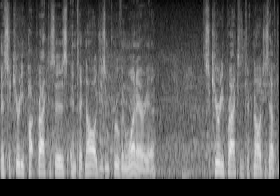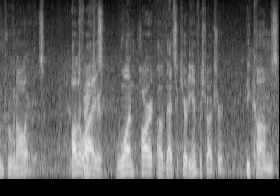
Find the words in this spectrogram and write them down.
as security practices and technologies improve in one area, security practices and technologies have to improve in all areas. Otherwise, one part of that security infrastructure becomes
